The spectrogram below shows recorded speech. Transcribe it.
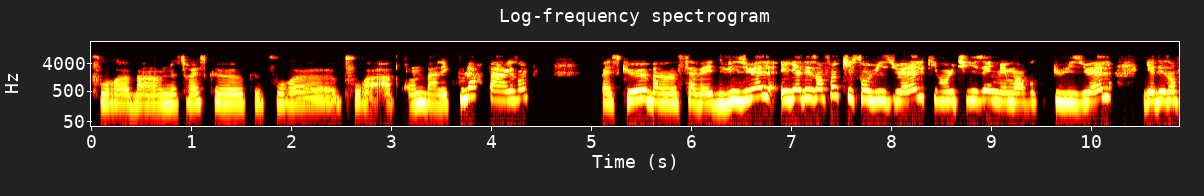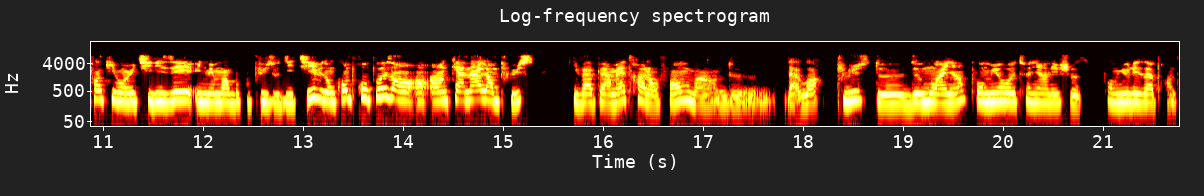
pour, euh, ben, ne serait-ce que, euh, pour apprendre ben, les couleurs par exemple. Parce que ça va être visuel. Et il y a des enfants qui sont visuels qui vont utiliser une mémoire beaucoup plus visuelle. Il y a des enfants qui vont utiliser une mémoire beaucoup plus auditive. Donc on propose un, canal en plus qui va permettre à l'enfant d'avoir plus de, moyens pour mieux retenir les choses pour mieux les apprendre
